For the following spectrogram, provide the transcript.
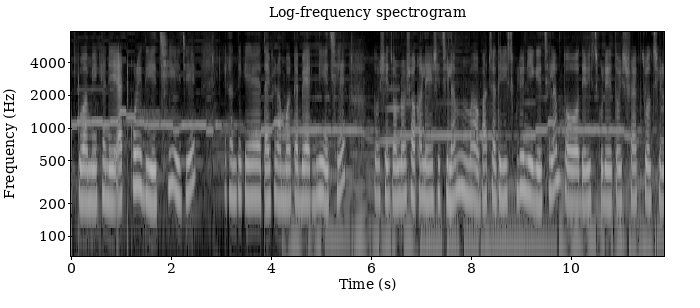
একটু আমি এখানে অ্যাড করে দিয়েছি। এই যে এখান থেকে তাইফের আম্মু একটা ব্যাগ নিয়েছে। তো সেজন্য সকালে এসেছিলাম বাচ্চাদের স্কুলে নিয়ে গিয়েছিলাম। তো ওদের স্কুলে তো স্ট্রাইক চলছিল,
